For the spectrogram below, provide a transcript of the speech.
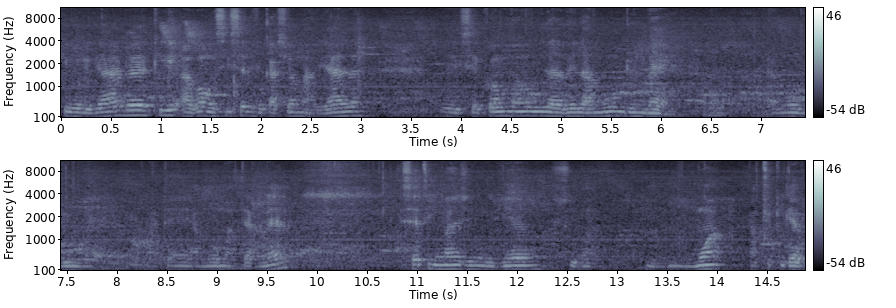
qui vous regardent, qui avons aussi cette vocation mariale, c'est comme vous avez l'amour d'une mère, l'amour d'une mère, l'amour maternel. Cette image nous vient souvent moi particulièrement.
